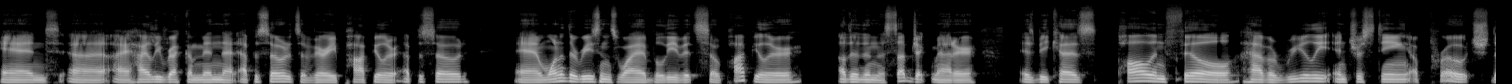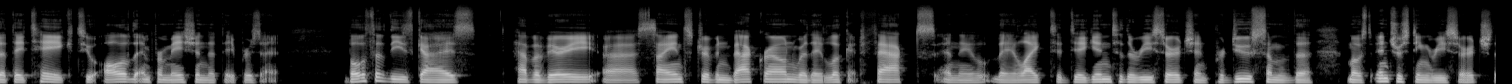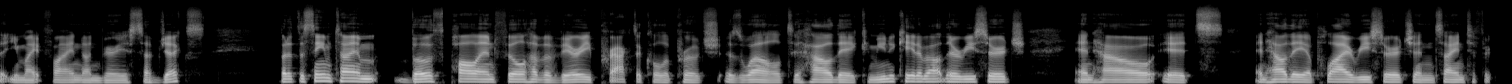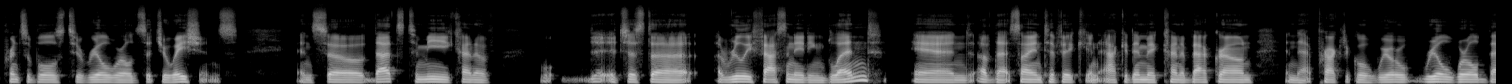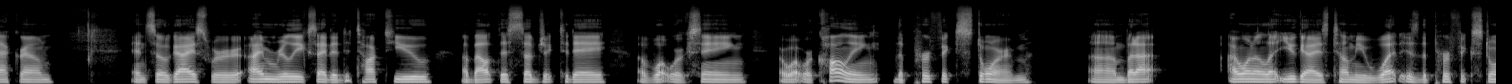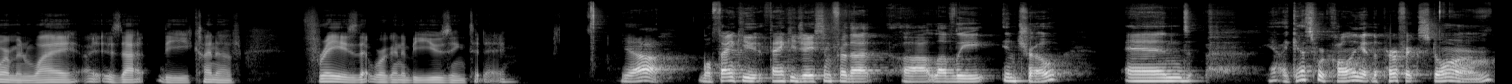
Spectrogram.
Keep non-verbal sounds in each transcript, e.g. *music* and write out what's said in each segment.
and uh, I highly recommend that episode. It's a very popular episode. And one of the reasons why I believe it's so popular, other than the subject matter, is because Paul and Phil have a really interesting approach that they take to all of the information that they present. Both of these guys have a very uh, science driven background where they look at facts and they they like to dig into the research and produce some of the most interesting research that you might find on various subjects but at the same time, both Paul and Phil have a very practical approach as well to how they communicate about their research and how it's and how they apply research and scientific principles to real world situations. And so that's to me kind of it's just a, a really fascinating blend and of that scientific and academic kind of background and that practical real real world background and so, guys, we're I'm really excited to talk to you about this subject today of what we're saying or what we're calling the perfect storm. Um, but I I want to let you guys tell me what is the perfect storm and why uh, is that the kind of phrase that we're going to be using today. Yeah. Well, thank you, thank you, Jason, for that uh, lovely intro. And yeah, I guess we're calling it the perfect storm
